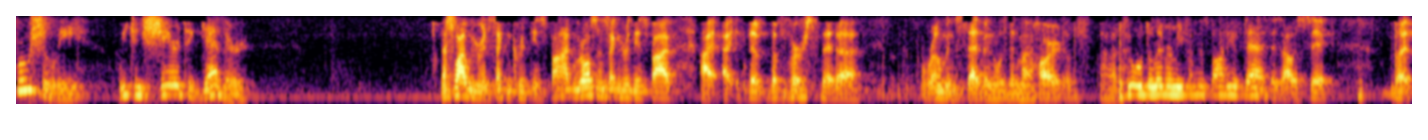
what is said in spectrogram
crucially we can share together. That's why we were in 2 Corinthians 5. We were also in 2 Corinthians 5. I, I, the, the verse that uh, Romans 7 was in my heart of uh, who will deliver me from this body of death as I was sick. But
